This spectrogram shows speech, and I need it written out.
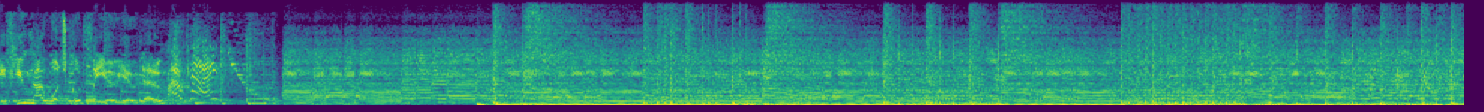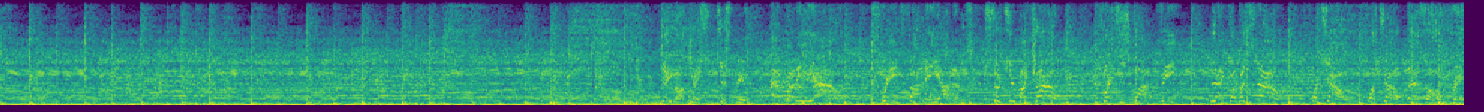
If you know what's good for you, you do. Okay. a hundred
